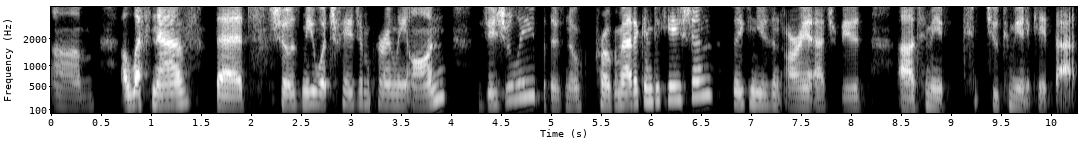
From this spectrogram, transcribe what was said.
um, a left nav that shows me which page I'm currently on visually, but there's no programmatic indication. So you can use an ARIA attribute uh, to, to communicate that.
